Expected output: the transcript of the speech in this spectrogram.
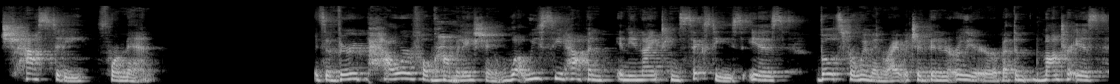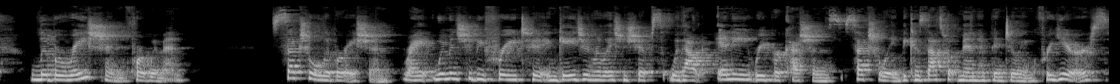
chastity for men. It's a very powerful hmm. combination. Mm. What we see happen in the 1960s is votes for women, right? Which had been an earlier era, but the, the mantra is liberation for women, sexual liberation, right? Women should be free to engage in relationships without any repercussions sexually because that's what men have been doing for years.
